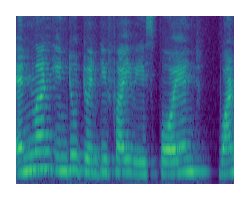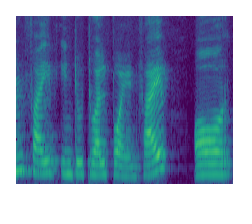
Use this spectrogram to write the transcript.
N1 into 25 is 0.15 into 12.5 or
